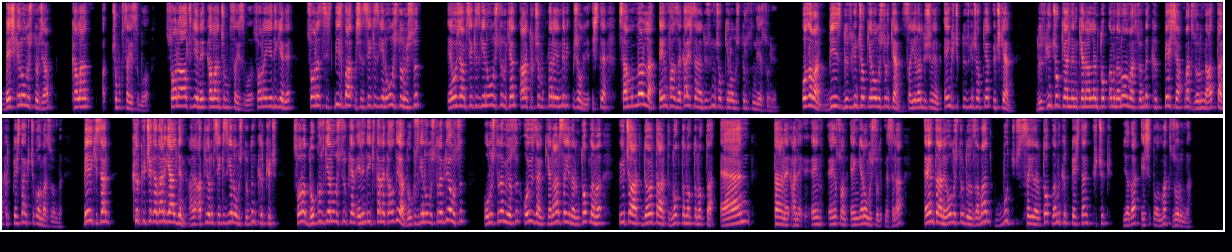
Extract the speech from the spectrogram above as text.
beşgen oluşturacağım. Kalan çubuk sayısı bu. Sonra altıgeni kalan çubuk sayısı bu. Sonra yediğeni. Sonra siz, biz bakmışsın sekizgeni oluşturmuşsun. E hocam sekizgeni oluştururken artık çubuklar elinde bitmiş oluyor. İşte sen bunlarla en fazla kaç tane düzgün çokgen oluşturursun diye soruyor. O zaman biz düzgün çokgen oluştururken sayıları düşünelim. En küçük düzgün çokgen üçgen. Düzgün çokgenlerin kenarlarının toplamı da ne olmak zorunda? 45 yapmak zorunda. Hatta 45'ten küçük olmak zorunda. Belki sen 43'e kadar geldin. Hani atıyorum sekizgen oluşturdun 43. Sonra dokuzgen oluştururken elinde iki tane kaldı ya. Dokuzgen oluşturabiliyor musun? Oluşturamıyorsun. O yüzden kenar sayıların toplamı 3 artı 4 artı nokta nokta nokta n tane hani en, en son engen oluşturduk mesela. n tane oluşturduğun zaman bu sayıların toplamı 45'ten küçük ya da eşit olmak zorunda.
